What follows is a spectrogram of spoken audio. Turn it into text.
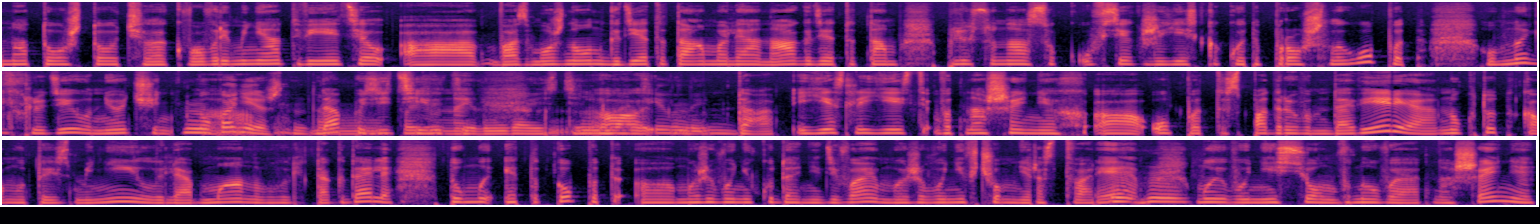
на то, что человек вовремя не ответил, а возможно он где-то там или она где-то там. Плюс у нас у всех же есть какой-то прошлый опыт, у многих людей он не очень, ну конечно, да, позитивный, позитивный да, есть и негативный. Да, и если есть в отношениях а, опыт с подрывом доверия, ну кто-то кому-то изменил или обманывал или так далее, то мы этот опыт а, мы же его никуда не деваем, мы же его ни в чем не растворяем, угу. мы его несем в новые отношения,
